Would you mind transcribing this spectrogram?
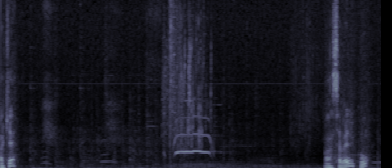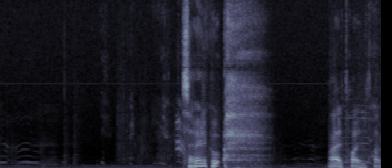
Ok. Ah, ça valait le coup. Ça valait le coup. Ouais, elle troll, elle troll.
